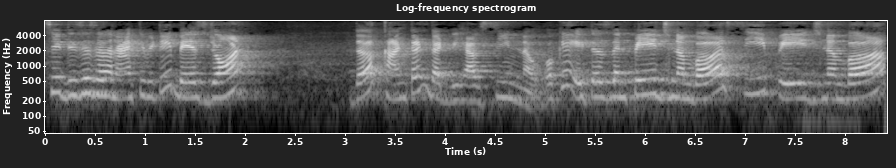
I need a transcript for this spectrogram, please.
See, this is an activity based on the content that we have seen now. Okay, it is in page number, see page number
